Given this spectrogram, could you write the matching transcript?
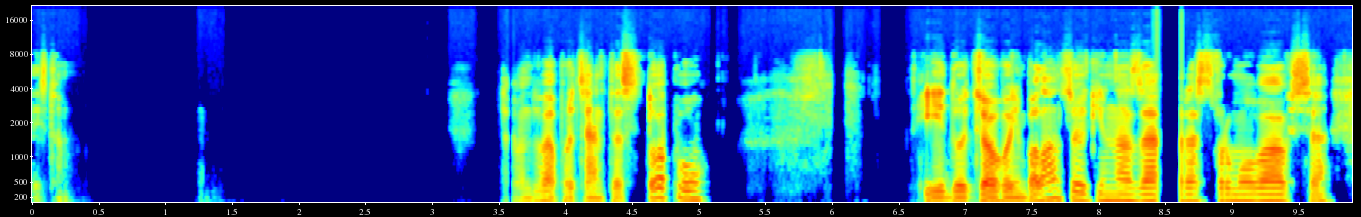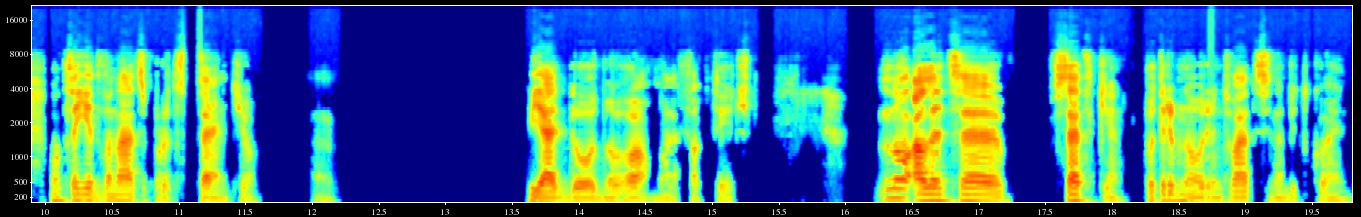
десь там 2% стопу. І до цього імбалансу, який в нас зараз сформувався, ну це є 12%. 5 до 1 має фактично. Ну, але це все-таки потрібно орієнтуватися на біткоін.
